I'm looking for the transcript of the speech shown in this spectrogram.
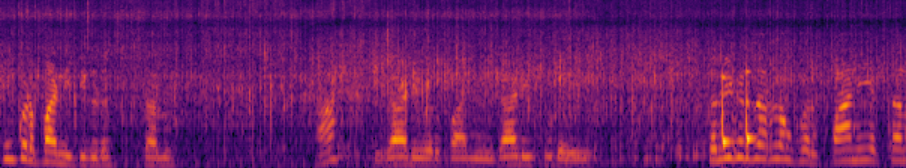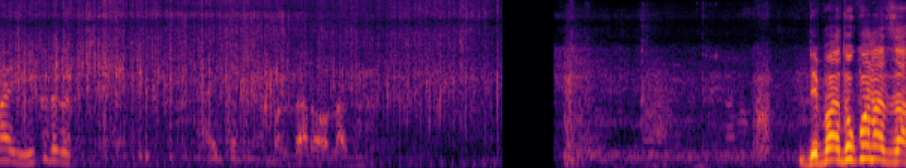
कुंकड पाणी तिकडं चालू. हां? गाडीवर पाणी गाडी कुठे चल इकडे जर लवकर. पाणी एकटा नाही इकडे जर ऐकत नाही मला धरावं लागेल. दीपा दुकानात जा.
